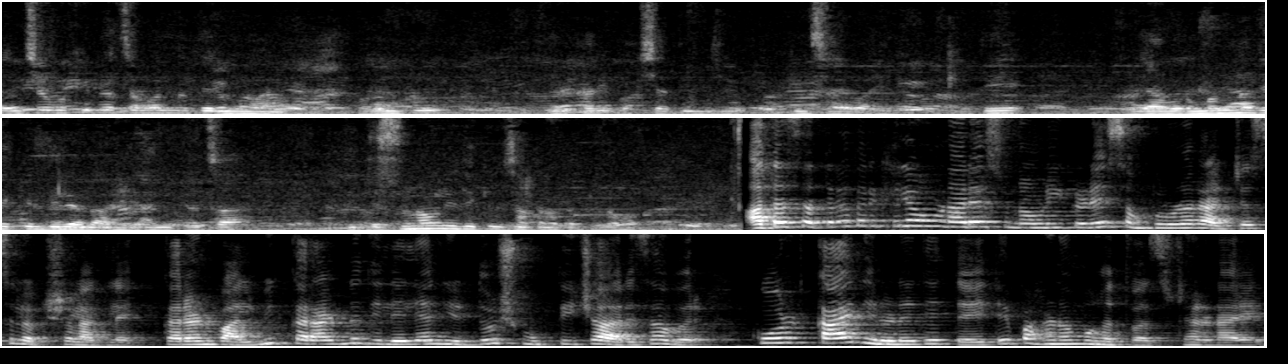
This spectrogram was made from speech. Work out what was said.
त्यांच्या वकिलाचं म्हणणं त्यांनी मानलं परंतु सरकारी पक्षातील जे वकील साहेब आहेत ते यावर म्हणणं देखील दिलेलं आहे आणि त्याचा तिथे सुनावणी देखील सतरा तारखेला होणार आता सतरा तारखेला होणाऱ्या सुनावणीकडे संपूर्ण राज्याचं लक्ष लागलंय. कारण वाल्मिक कराडनं दिलेल्या निर्दोष मुक्तीच्या अर्जावर कोर्ट काय निर्णय देते ते पाहणं महत्वाचं ठरणार आहे.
